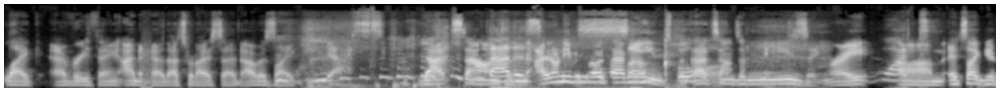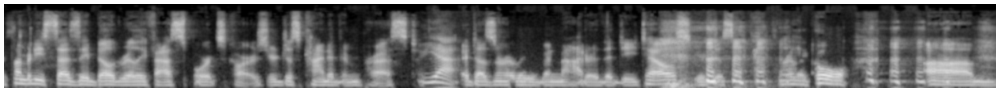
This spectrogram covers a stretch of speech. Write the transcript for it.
like everything, I know that's what I said. I was like, yes, that sounds. That am- I don't even know what that so means, but that sounds amazing, right? What? Um, it's like if somebody says they build really fast sports cars, you're just kind of impressed. Yeah. It doesn't really even matter the details. You're just like, that's really cool. Um,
